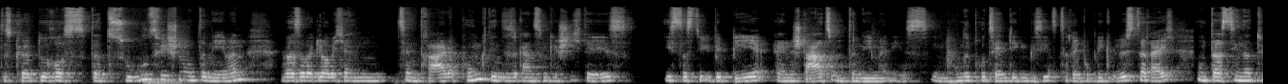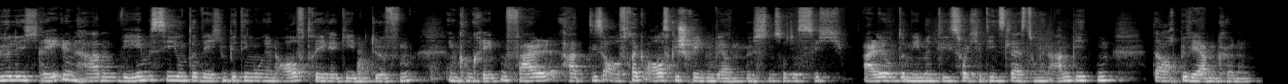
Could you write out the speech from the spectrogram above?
Das gehört durchaus dazu zwischen Unternehmen. Was aber, glaube ich, ein zentraler Punkt in dieser ganzen Geschichte ist, ist, dass die ÖBB ein Staatsunternehmen ist, im hundertprozentigen Besitz der Republik Österreich und dass sie natürlich Regeln haben, wem sie unter welchen Bedingungen Aufträge geben dürfen. Im konkreten Fall hat dieser Auftrag ausgeschrieben werden müssen, sodass sich alle Unternehmen, die solche Dienstleistungen anbieten, da auch bewerben können.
